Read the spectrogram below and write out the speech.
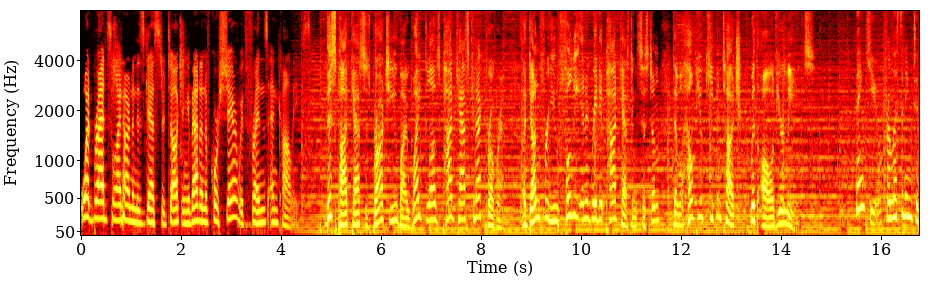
what Brad Swinehart and his guests are talking about, and of course, share with friends and colleagues. This podcast is brought to you by White Gloves Podcast Connect program, a done for you, fully integrated podcasting system that will help you keep in touch with all of your leads. Thank you for listening to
